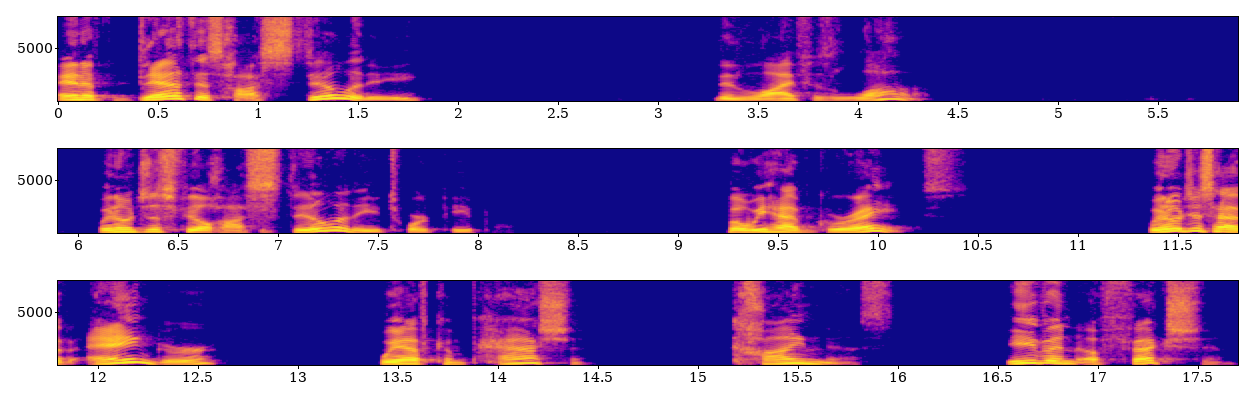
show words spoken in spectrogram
And if death is hostility, then life is love. We don't just feel hostility toward people, but we have grace. We don't just have anger, we have compassion, kindness, even affection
